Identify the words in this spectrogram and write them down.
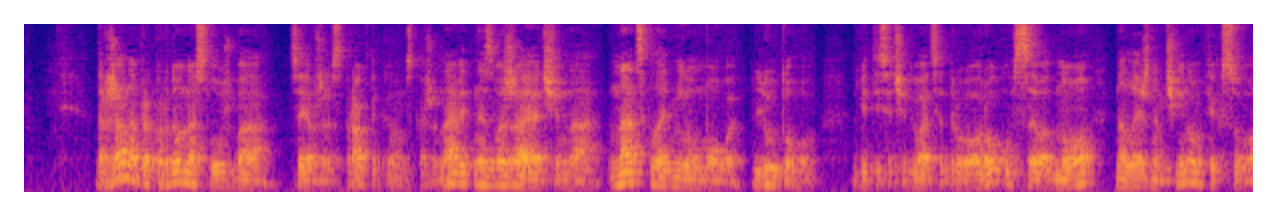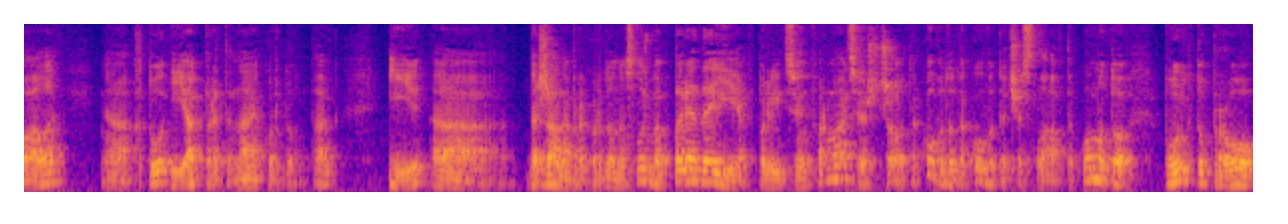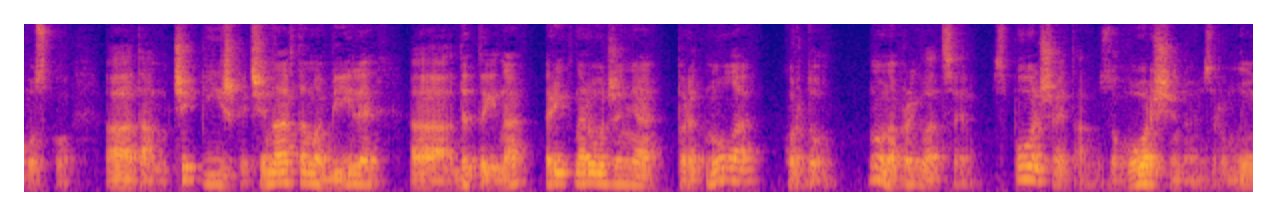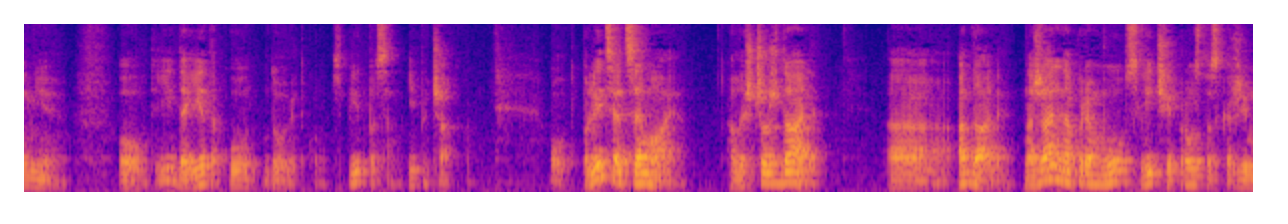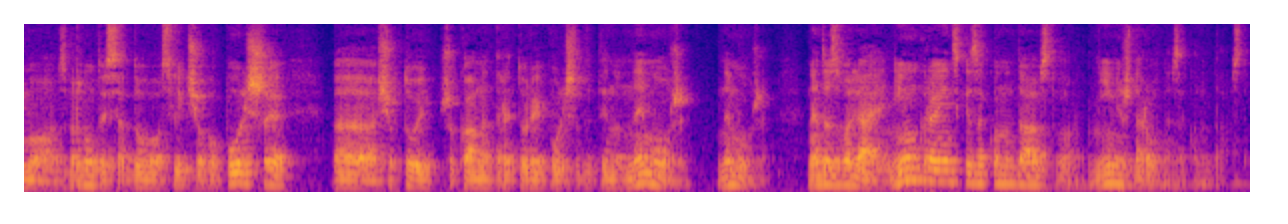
Державна прикордонна служба, це я вже з практики вам скажу, навіть незважаючи на надскладні умови лютого 2022 року, все одно належним чином фіксувала, е, хто і як перетинає кордон. Так? І е, Державна прикордонна служба передає в поліцію інформацію, що такого до такого то числа, в такому-то пункту пропуску, е, там, чи пішки, чи на автомобілі е, дитина, рік народження, перетнула кордон. Ну, наприклад, це з Польщею, там, з Угорщиною, з Румунією. От, і дає таку довідку з підписом і печаткою. От, поліція це має. Але що ж далі? Е, А далі, на жаль, напряму слідчий просто, скажімо, звернутися до слідчого Польщі, е, щоб той шукав на території Польщі дитину, не може. Не може. Не дозволяє ні українське законодавство, ні міжнародне законодавство.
